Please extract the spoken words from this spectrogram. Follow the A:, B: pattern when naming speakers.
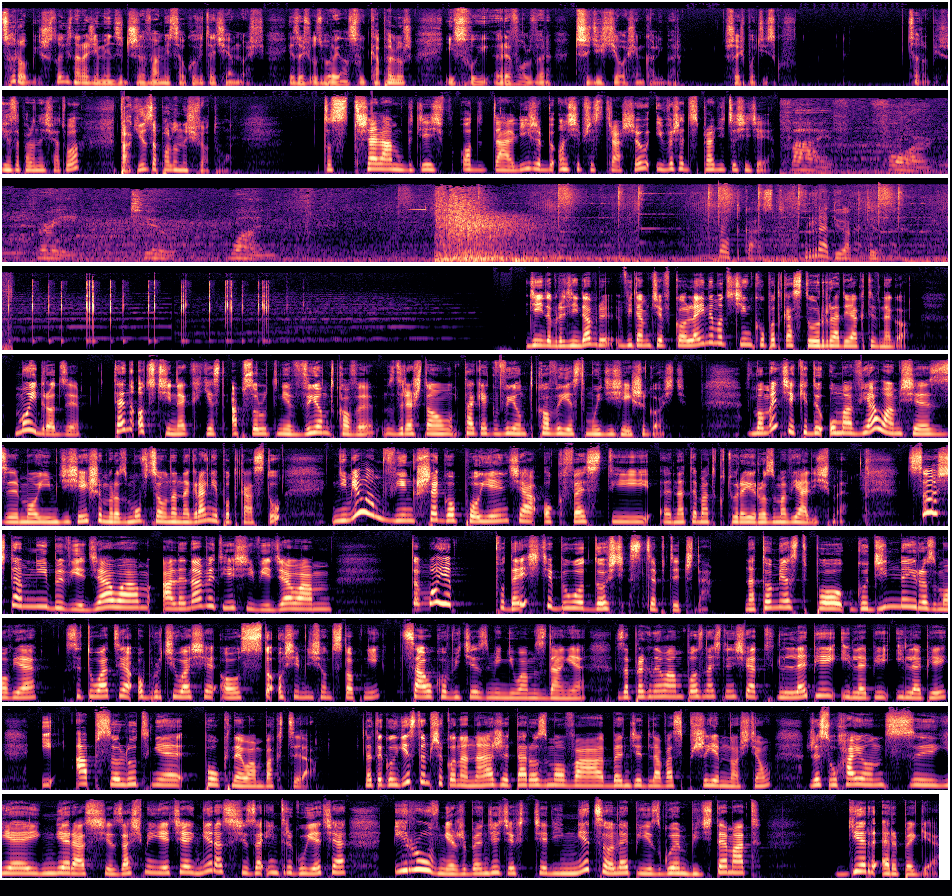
A: Co robisz? Stoisz na razie między drzewami, jest całkowita ciemność. Jesteś uzbrojona w swój kapelusz i w swój rewolwer 38 kaliber. Sześć pocisków. Co robisz?
B: Jest zapalone światło?
A: Tak, jest zapalone światło.
B: To strzelam gdzieś w oddali, żeby on się przestraszył i wyszedł sprawdzić, co się dzieje.
C: Five, four, three, two, one.
D: Podcast radioaktywny.
B: Dzień dobry, dzień dobry. Witam Cię w kolejnym odcinku podcastu radioaktywnego. Moi drodzy, ten odcinek jest absolutnie wyjątkowy, zresztą tak jak wyjątkowy jest mój dzisiejszy gość. W momencie, kiedy umawiałam się z moim dzisiejszym rozmówcą na nagranie podcastu, nie miałam większego pojęcia o kwestii, e, na temat której rozmawialiśmy. Coś tam niby wiedziałam, ale nawet jeśli wiedziałam, to moje podejście było dość sceptyczne. Natomiast po godzinnej rozmowie sytuacja obróciła się o 180 stopni. Całkowicie zmieniłam zdanie. Zapragnęłam poznać ten świat lepiej i lepiej i lepiej i absolutnie połknęłam bakcyla. Dlatego jestem przekonana, że ta rozmowa będzie dla Was przyjemnością, że słuchając jej nieraz się zaśmiejecie, nieraz się zaintrygujecie i również będziecie chcieli nieco lepiej zgłębić temat gier RPG.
